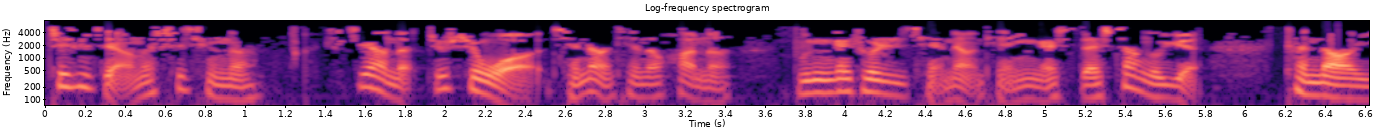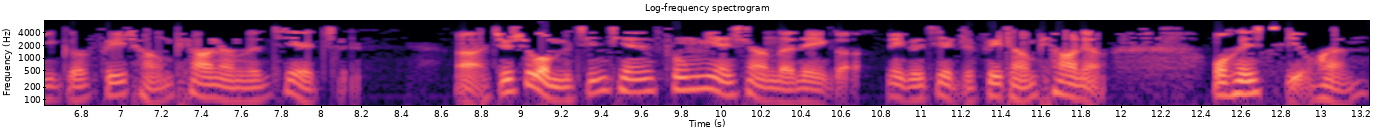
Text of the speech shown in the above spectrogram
这是怎样的事情呢？是这样的，就是我前两天的话呢，不应该说是前两天，应该是在上个月看到一个非常漂亮的戒指啊，就是我们今天封面上的那个那个戒指非常漂亮，我很喜欢。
